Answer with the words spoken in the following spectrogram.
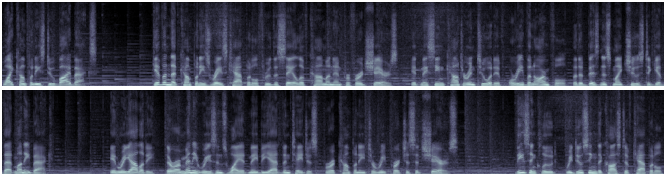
why companies do buybacks. Given that companies raise capital through the sale of common and preferred shares, it may seem counterintuitive or even harmful that a business might choose to give that money back. In reality, there are many reasons why it may be advantageous for a company to repurchase its shares. These include reducing the cost of capital,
